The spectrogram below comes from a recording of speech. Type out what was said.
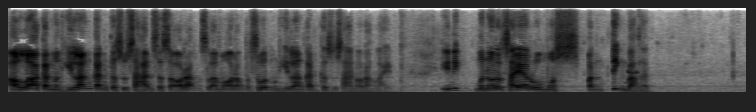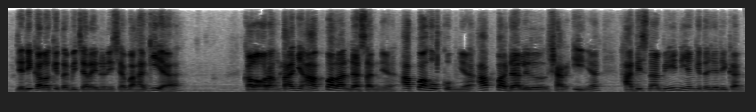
Allah akan menghilangkan kesusahan seseorang selama orang tersebut menghilangkan kesusahan orang lain. Ini menurut saya rumus penting banget. Jadi kalau kita bicara Indonesia bahagia, kalau orang tanya apa landasannya, apa hukumnya, apa dalil syar'inya, hadis Nabi ini yang kita jadikan.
